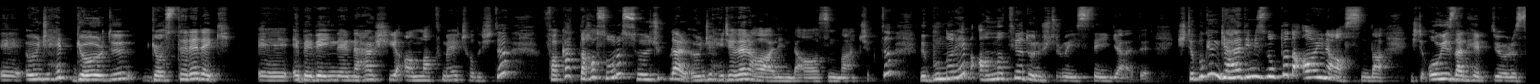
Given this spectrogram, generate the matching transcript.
E, önce hep gördü, göstererek e, ebeveynlerine her şeyi anlatmaya çalıştı. Fakat daha sonra sözcükler önce heceler halinde ağzından çıktı ve bunları hep anlatıya dönüştürme isteği geldi. İşte bugün geldiğimiz nokta da aynı aslında. İşte o yüzden hep diyoruz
